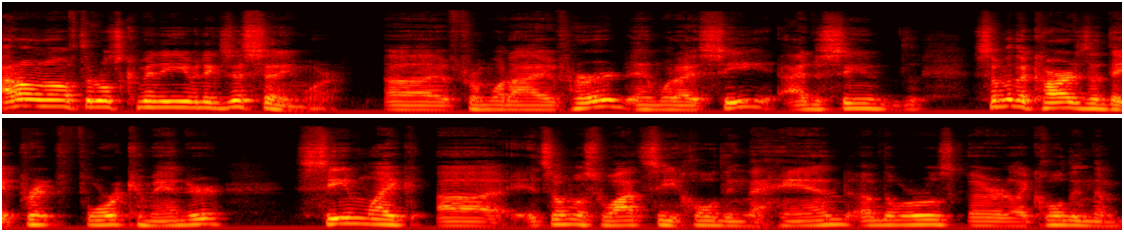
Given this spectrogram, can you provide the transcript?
I don't know if the rules committee even exists anymore. Uh, from what I've heard and what I see, I just seen some of the cards that they print for Commander seem like uh, it's almost WotC holding the hand of the rules or like holding the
